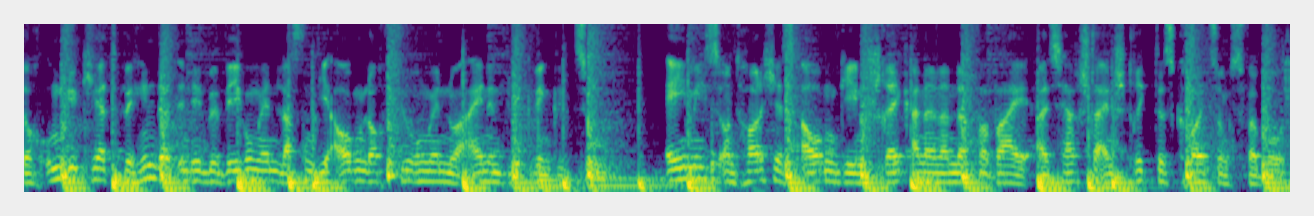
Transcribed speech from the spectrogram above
doch umgekehrt behindert in den Bewegungen lassen die Augenlochführungen nur einen Blickwinkel zu. Amys und Horches Augen gehen schräg aneinander vorbei, als herrschte ein striktes Kreuzungsverbot.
